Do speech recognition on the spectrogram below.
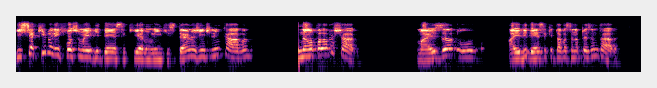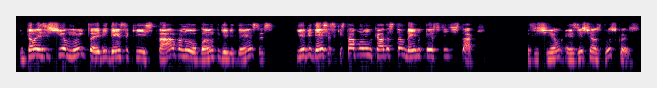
E se aquilo ali fosse uma evidência que era um link externo, a gente linkava não a palavra-chave, mas a, o, a evidência que estava sendo apresentada. Então, existia muita evidência que estava no banco de evidências e evidências que estavam linkadas também no texto de destaque. Existiam, existem as duas coisas.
